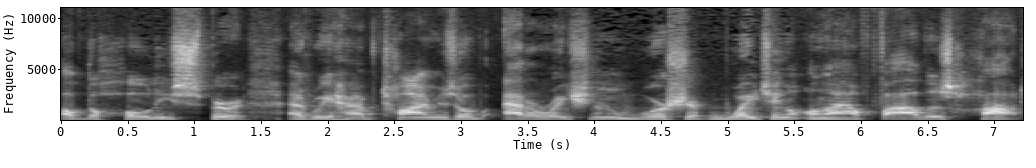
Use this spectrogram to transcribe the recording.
of the Holy Spirit, as we have times of adoration and worship, waiting on our Father's heart,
